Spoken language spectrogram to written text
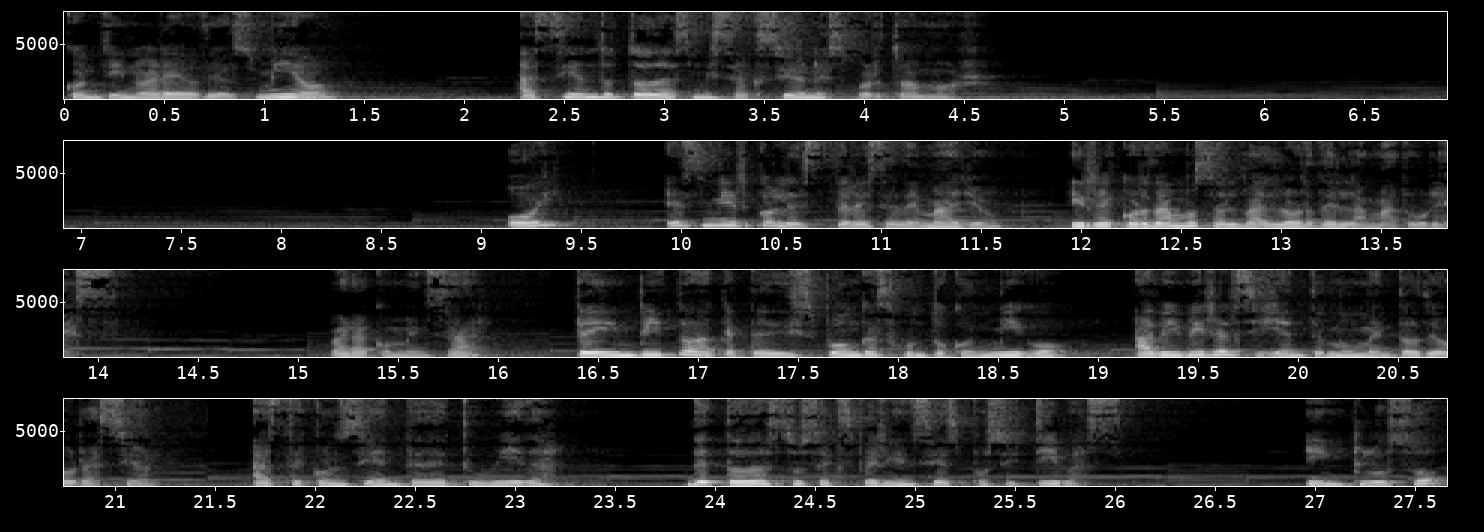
Continuaré, oh Dios mío, haciendo todas mis acciones por tu amor. Hoy es miércoles 13 de mayo y recordamos el valor de la madurez. Para comenzar, te invito a que te dispongas junto conmigo a vivir el siguiente momento de oración. Hazte consciente de tu vida, de todas tus experiencias positivas, incluso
